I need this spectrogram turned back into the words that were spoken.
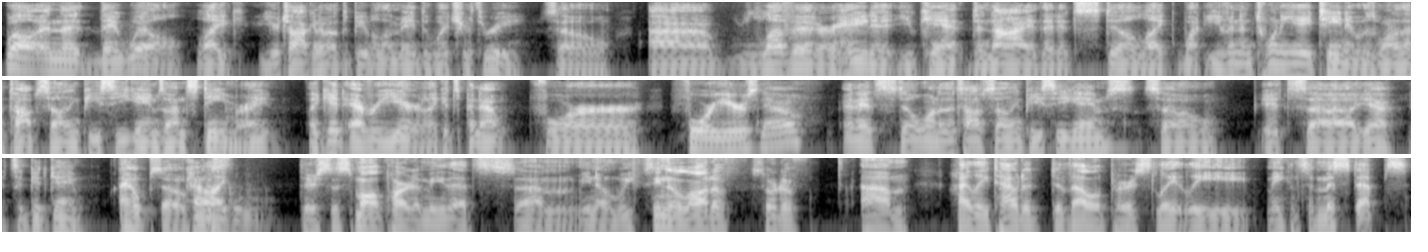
Well, and that they will. Like you're talking about the people that made The Witcher 3. So, uh, love it or hate it, you can't deny that it's still like what even in 2018 it was one of the top selling PC games on Steam, right? Like it every year. Like it's been out for 4 years now and it's still one of the top selling PC games. So, it's uh yeah, it's a good game. I hope so. Kind of like there's a small part of me that's, um, you know, we've seen a lot of sort of um, highly touted developers lately making some missteps.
